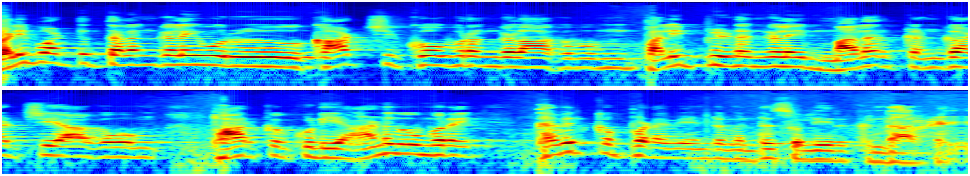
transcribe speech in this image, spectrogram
வழிபாட்டு தலங்களை ஒரு காட்சி கோபுரங்களாகவும் பலிப்பீடங்களை மலர் கண்காட்சியாகவும் பார்க்கக்கூடிய அணுகுமுறை தவிர்க்கப்பட வேண்டும் என்று சொல்லியிருக்கின்றார்கள்.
